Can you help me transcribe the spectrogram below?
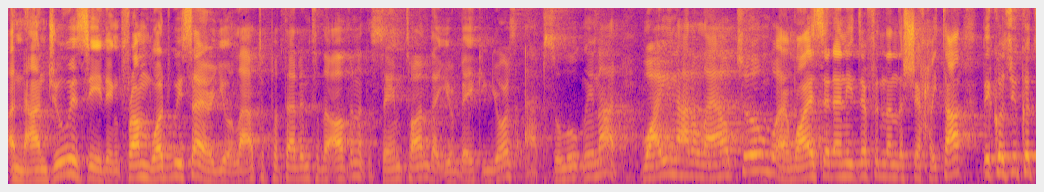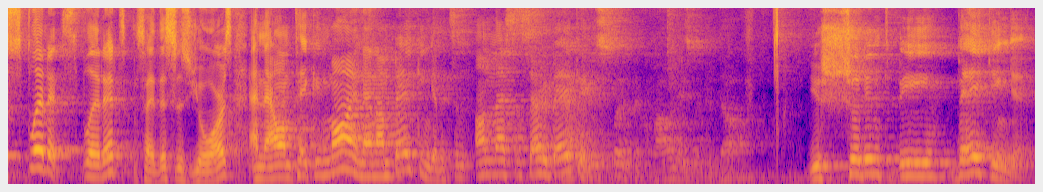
a non-Jew is eating from. What do we say? Are you allowed to put that into the oven at the same time that you're baking yours? Absolutely not. Why are you not allowed to? Why is it any different than the shechita? Because you could split it, split it, and say this is yours, and now I'm taking mine and I'm baking it. It's an unnecessary baking. you split the qualities with the dough? you shouldn't be baking it.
